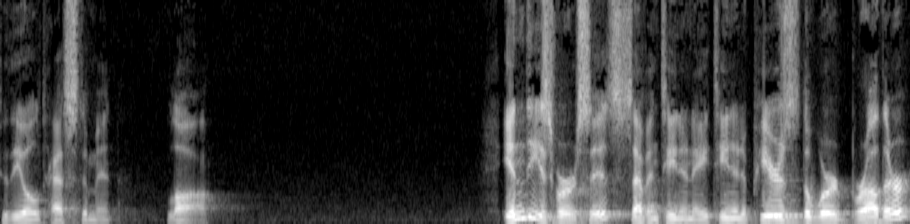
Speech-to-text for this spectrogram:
to the Old Testament law. In these verses, 17 and 18, it appears the word brother,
